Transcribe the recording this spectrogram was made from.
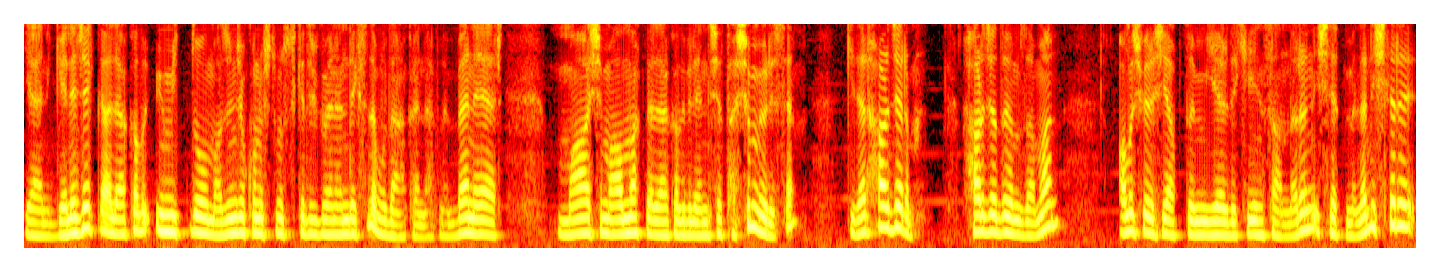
yani gelecekle alakalı ümitli olmaz. Önce konuştuğumuz tüketici güven endeksi de buradan kaynaklı. Ben eğer maaşımı almakla alakalı bir endişe taşımıyor isem gider harcarım. Harcadığım zaman alışveriş yaptığım yerdeki insanların, işletmelerin işleri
